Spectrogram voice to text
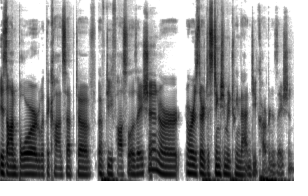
is on board with the concept of of defossilization, or or is there a distinction between that and decarbonization?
